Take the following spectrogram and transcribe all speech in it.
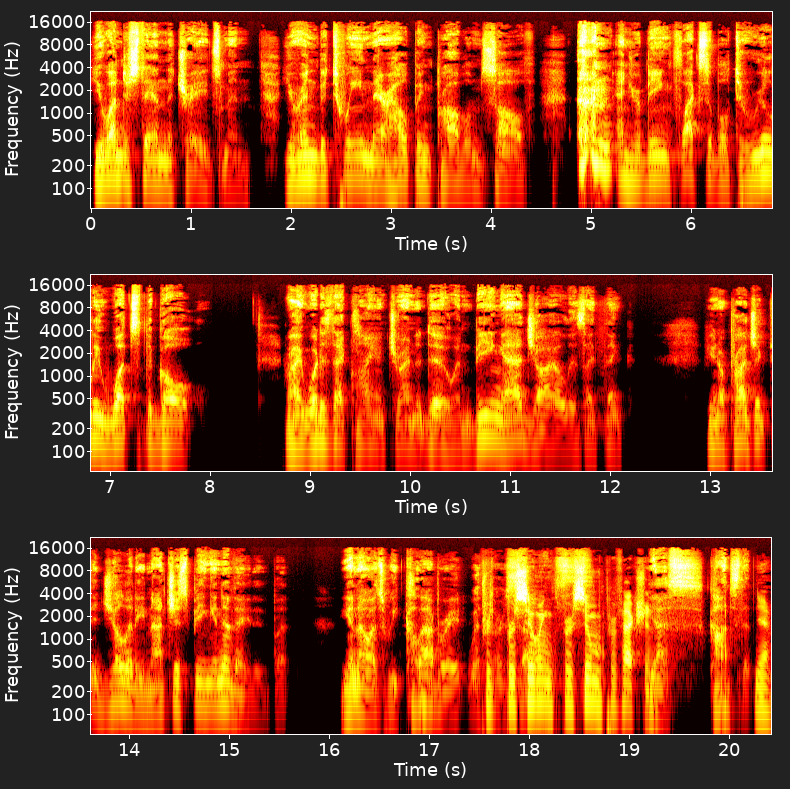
You understand the tradesman. You're in between there helping problem solve, and you're being flexible to really what's the goal, right? What is that client trying to do? And being agile is, I think, you know, project agility, not just being innovative, but you know, as we collaborate with ourselves. pursuing pursuing perfection. Yes, constant. Yeah.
